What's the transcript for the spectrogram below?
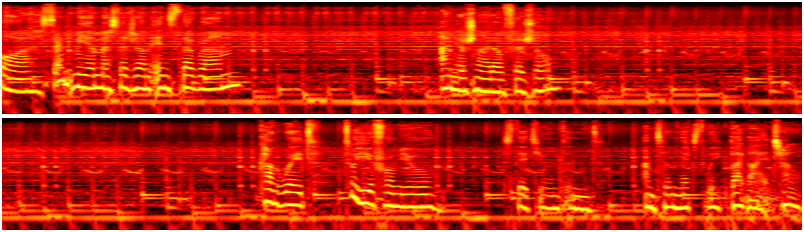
or send me a message on Instagram. Anja Schneider Official. Can't wait to hear from you. Stay tuned and until next week. Bye bye. Ciao.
